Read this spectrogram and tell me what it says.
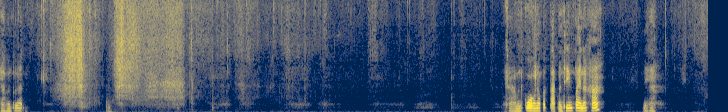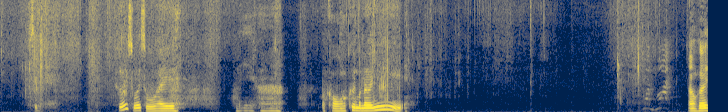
ค่ะเพื่อนๆขามันกวงเราก็ตัดมันทิ้งไปนะคะ นี่ค่ะ สวยสวยสวยนี่ค่ะ ประคองขึ้นมาเลยนี่ เอาเฮ้ย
